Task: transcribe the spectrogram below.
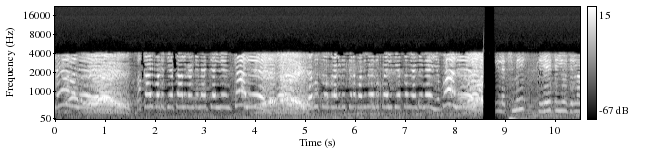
చేయాలి బకాయి పడి జీతాలు వెంటనే చెల్లించాలి ప్రభుత్వం ప్రకటించిన పదివేల రూపాయల జీతం వెంటనే ఇవ్వాలి ఈ లక్ష్మి సిఐటియు జిల్లా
